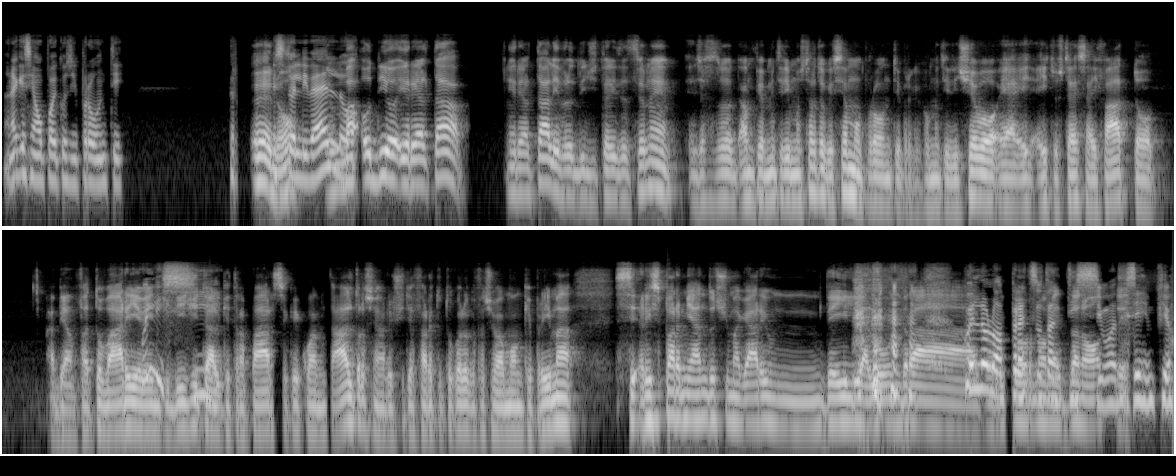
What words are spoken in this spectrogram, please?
non è che siamo poi così pronti. Per eh questo no. è il livello. Ma oddio, in realtà in realtà a livello di digitalizzazione è già stato ampiamente dimostrato che siamo pronti, perché come ti dicevo e, e tu stessa hai fatto, abbiamo fatto vari Quelli eventi digital che tra Parsec e quant'altro siamo riusciti a fare tutto quello che facevamo anche prima, se, risparmiandoci magari un daily a Londra. quello lo apprezzo tantissimo, ad esempio.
